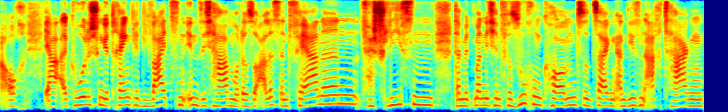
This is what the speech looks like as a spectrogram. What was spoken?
auch ja, alkoholischen Getränke, die Weizen in sich haben oder so alles entfernen, verschließen, damit man nicht in Versuchung kommt, sozusagen an diesen acht Tagen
